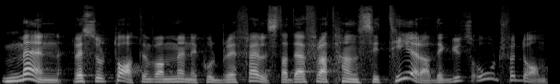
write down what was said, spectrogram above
Men resultaten var människor blev frälsta därför att han citerade Guds ord för dem.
